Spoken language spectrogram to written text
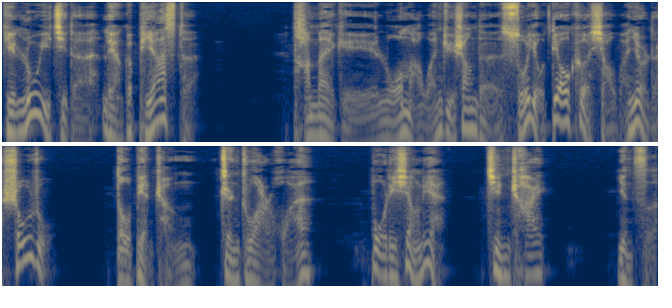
给路易吉的两个皮亚斯特，他卖给罗马玩具商的所有雕刻小玩意儿的收入，都变成珍珠耳环、玻璃项链、金钗。因此，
